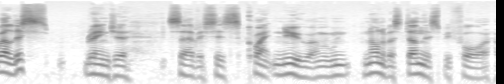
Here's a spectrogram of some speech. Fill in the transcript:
Well, this ranger service is quite new. I mean, none of us done this before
